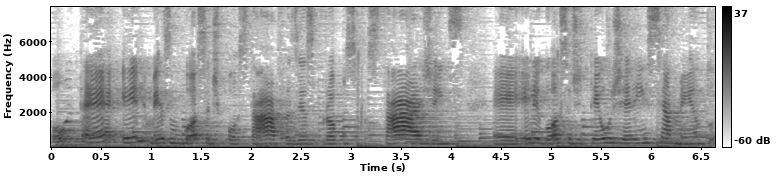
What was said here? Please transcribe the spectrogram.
ou até ele mesmo gosta de postar, fazer as próprias postagens, é, ele gosta de ter o gerenciamento,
